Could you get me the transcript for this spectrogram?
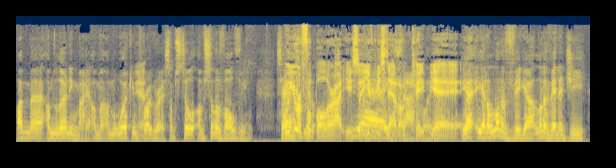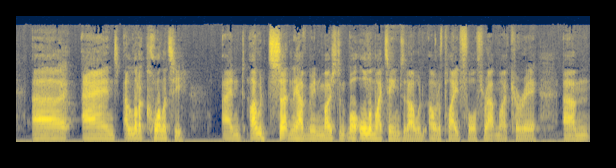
I'm, uh, I'm learning, mate. I'm a, I'm a work in Yeah. progress. I'm still, I'm still evolving. So Well, you're a footballer, aren't you? So you've missed out on keep. exactly. Yeah, He had, a lot of vigor, a lot of energy, uh, and a lot of quality. And I would certainly have been most, of, well, all of my teams that I would, I would have played for throughout my career. Um,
